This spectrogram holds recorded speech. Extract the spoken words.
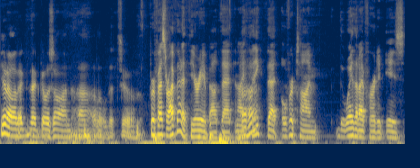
you know, that, that goes on uh, a little bit too. Professor, I've got a theory about that, and I Uh-huh. think that over time, the way that I've heard it is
